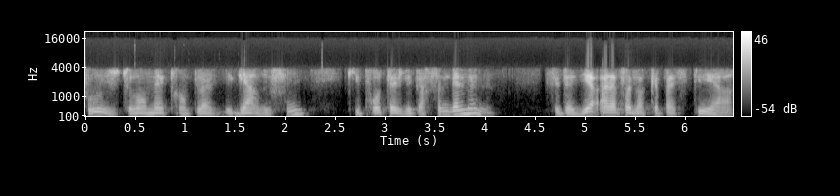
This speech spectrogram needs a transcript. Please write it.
faut justement mettre en place des garde-fous qui protègent les personnes d'elles-mêmes. C'est-à-dire à la fois de leur capacité à,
